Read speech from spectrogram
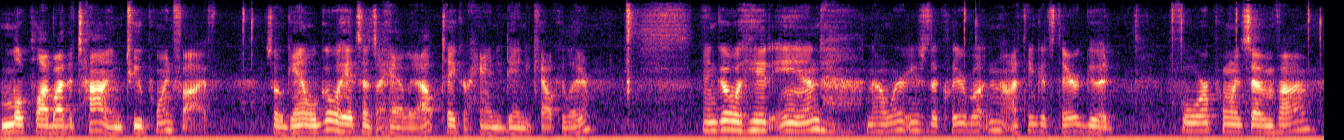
multiply by the time, 2.5. So again, we'll go ahead since I have it out, take our handy dandy calculator, and go ahead and, now where is the clear button? I think it's there, good. 4.75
